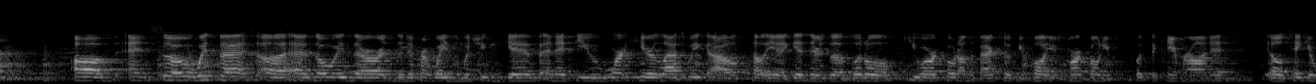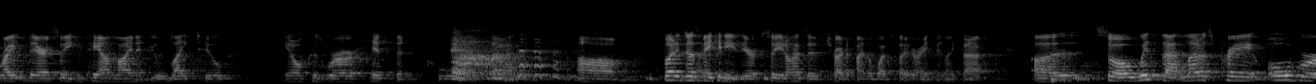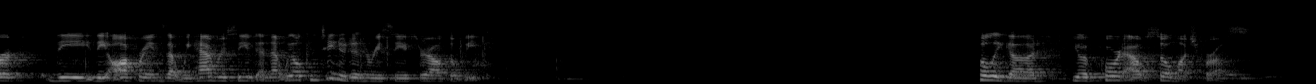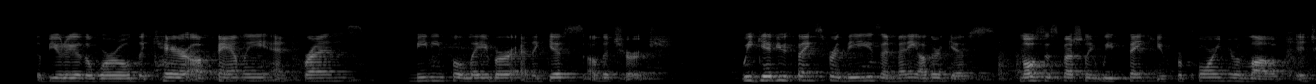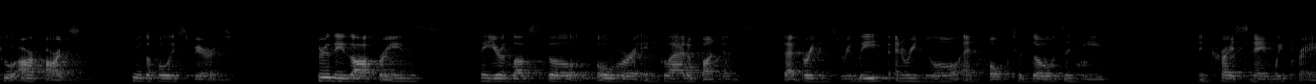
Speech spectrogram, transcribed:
Um, and so with that, uh, as always, there are the different ways in which you can give. And if you weren't here last week, I'll tell you again. There's a little QR code on the back. So if you pull out your smartphone, you put the camera on it, it'll take you right there, so you can pay online if you would like to. You know, because we're hip and cool like that. Um, but it does make it easier, so you don't have to try to find the website or anything like that. Uh, so with that, let us pray over the the offerings that we have received and that we'll continue to receive throughout the week. Holy God, you have poured out so much for us. The beauty of the world, the care of family and friends, meaningful labor, and the gifts of the church. We give you thanks for these and many other gifts. Most especially, we thank you for pouring your love into our hearts through the Holy Spirit. Through these offerings, may your love spill over in glad abundance that brings relief and renewal and hope to those in need. In Christ's name we pray.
